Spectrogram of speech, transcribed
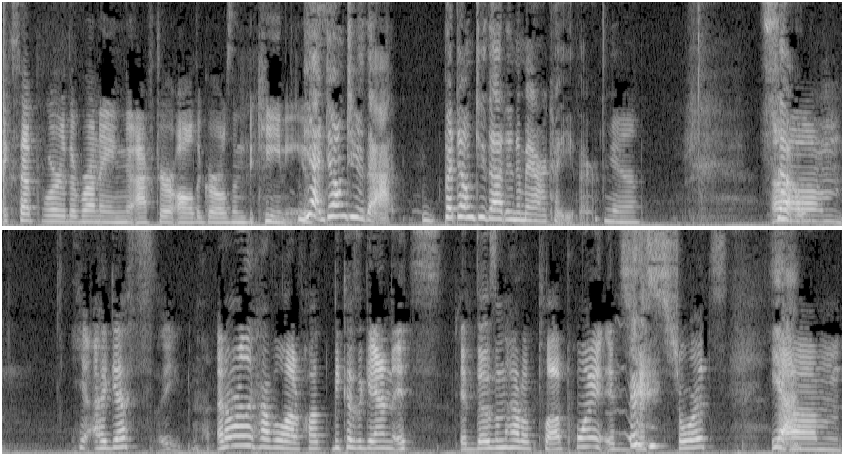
Except for the running after all the girls in bikinis. Yeah, don't do that. But don't do that in America either. Yeah. So, Um, yeah, I guess I don't really have a lot of hot because again, it's it doesn't have a plot point. It's just shorts. yeah. Um,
